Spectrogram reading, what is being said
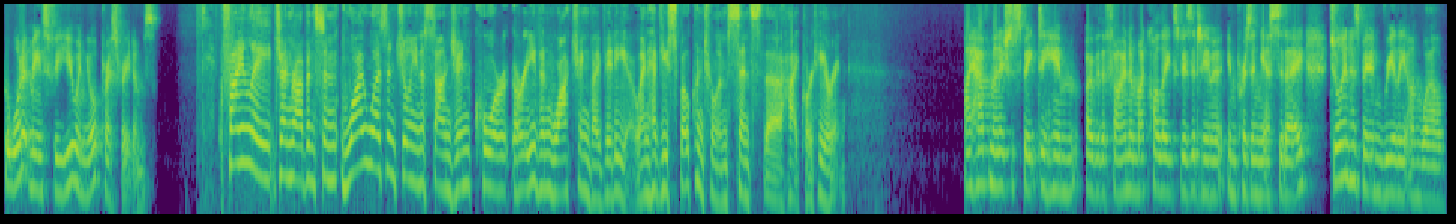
but what it means for you and your press freedoms. Finally, Jen Robinson, why wasn't Julian Assange in court or even watching by video? And have you spoken to him since the High Court hearing? I have managed to speak to him over the phone, and my colleagues visited him in prison yesterday. Julian has been really unwell.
